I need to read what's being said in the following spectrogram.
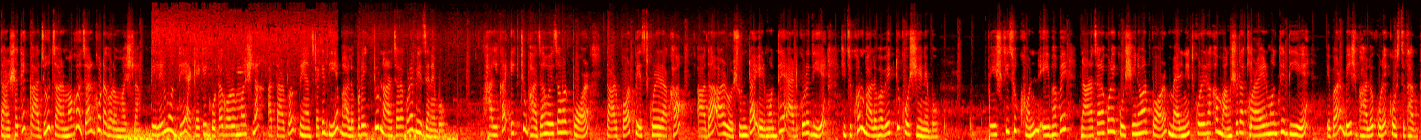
তার সাথে কাজু চারমগজ আর গোটা গরম মশলা। তেলের মধ্যে একে একে গোটা গরম মশলা আর তারপর পেঁয়াজটাকে দিয়ে ভালো করে একটু নাড়াচাড়া করে ভেজে নেব। হালকা একটু ভাজা হয়ে যাওয়ার পর তারপর পেস্ট করে রাখা আদা আর রসুনটা এর মধ্যে অ্যাড করে দিয়ে কিছুক্ষণ ভালোভাবে একটু কষিয়ে নেব। বেশ কিছুক্ষণ এইভাবে নাড়াচাড়া করে কষিয়ে নেওয়ার পর ম্যারিনেট করে রাখা মাংসটা কড়াইয়ের মধ্যে দিয়ে এবার বেশ ভালো করে কষতে থাকব।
